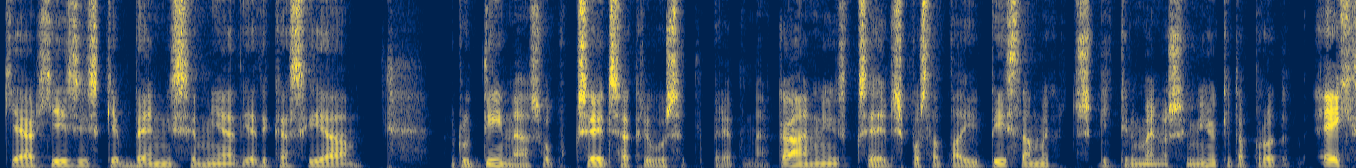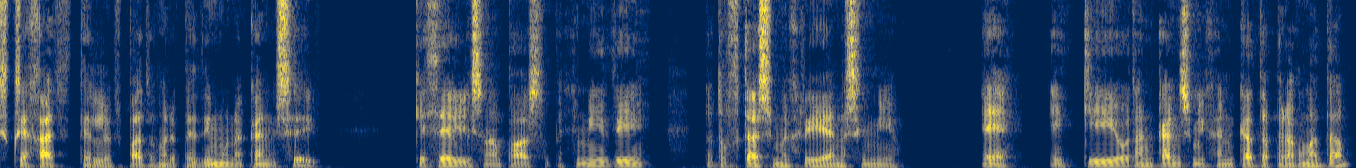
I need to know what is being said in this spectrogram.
και αρχίζεις και μπαίνεις σε μια διαδικασία ρουτίνας όπου ξέρεις ακριβώς τι πρέπει να κάνεις, ξέρεις πώς θα πάει η πίστα μέχρι το συγκεκριμένο σημείο και τα πρώτα... Έχεις ξεχάσει τέλος πάντων ρε παιδί μου να κάνεις save και θέλεις να πας στο παιχνίδι να το φτάσει μέχρι ένα σημείο. Ε, εκεί όταν κάνεις μηχανικά τα πράγματα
